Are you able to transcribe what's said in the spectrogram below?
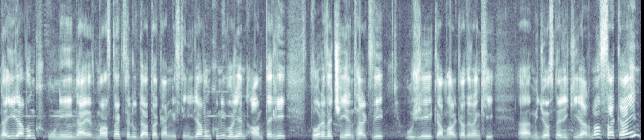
Նա իրավունք ունի նաև մասնակցելու դատական նիստին, իրավունք ունի, որ իրեն անտեղի որևէ չենթարկվի ուժի կամ հարկադրանքի միջոցների կիրառման, սակայն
